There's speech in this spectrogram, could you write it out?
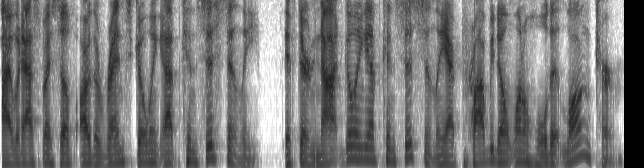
I would ask myself Are the rents going up consistently? If they're not going up consistently, I probably don't want to hold it long term.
